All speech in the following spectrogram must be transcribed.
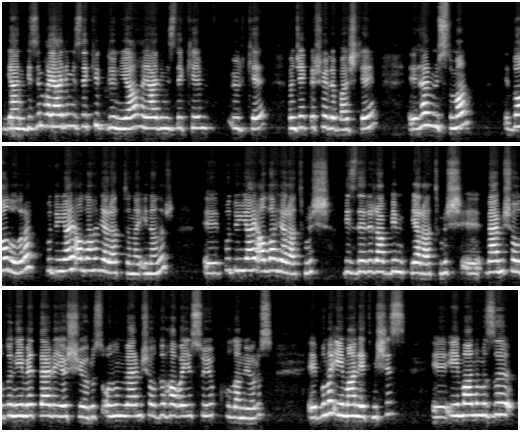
yani bizim hayalimizdeki dünya, hayalimizdeki ülke, öncelikle şöyle başlayayım. Ee, her Müslüman e, doğal olarak bu dünyayı Allah'ın yarattığına inanır. Ee, bu dünyayı Allah yaratmış, bizleri Rabbim yaratmış, e, vermiş olduğu nimetlerle yaşıyoruz. Onun vermiş olduğu havayı, suyu kullanıyoruz. E, buna iman etmişiz. E, imanımızı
